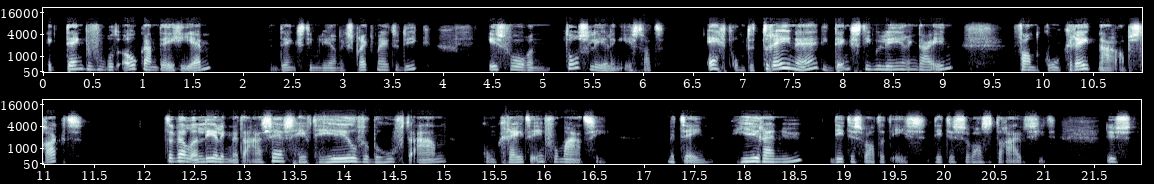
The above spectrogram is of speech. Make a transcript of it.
Ik denk bijvoorbeeld ook aan DGM, denkstimulerende gespreksmethodiek. Is voor een TOS-leerling is dat echt om te trainen, hè, die denkstimulering daarin, van concreet naar abstract. Terwijl een leerling met A6 heeft heel veel behoefte aan concrete informatie. Meteen, hier en nu, dit is wat het is. Dit is zoals het eruit ziet. Dus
